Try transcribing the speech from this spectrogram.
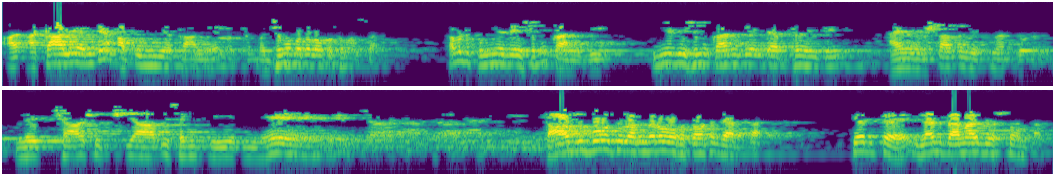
అకాలే అంటే అపుణ్య కాలే అని అర్థం. మధ్యమ సంవత్సరం కాబట్టి పుణ్యదేశము కానిది. పుణ్యదేశము కానిది అంటే అర్థం ఏంటి? ఆయన దృష్టాంతం చెప్తున్నారు చూడండి. మ్లేచ్ఛాశుచ్యాది సంకీర్ణే. తాగుబోతులందరూ ఒక చోట చేరతారు. చేరితే ఇలాంటి దానాలు చేస్తూ ఉంటారు.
